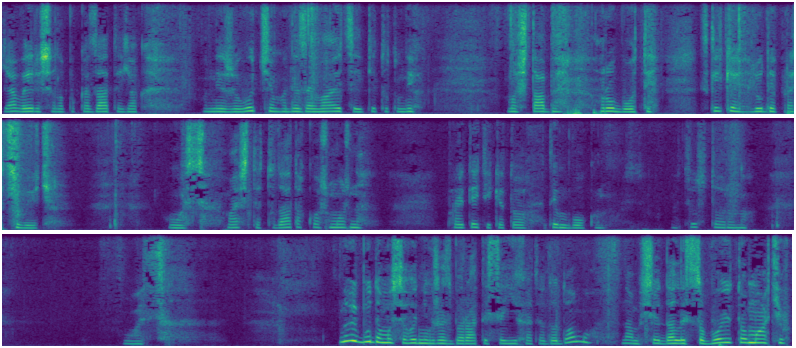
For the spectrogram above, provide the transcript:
я вирішила показати, як вони живуть, чим вони займаються, які тут у них масштаби роботи, скільки люди працюють. Ось, бачите, туди також можна пройти тільки то тим боком. На цю сторону. Ось. Ну і будемо сьогодні вже збиратися їхати додому. Нам ще дали з собою томатів.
